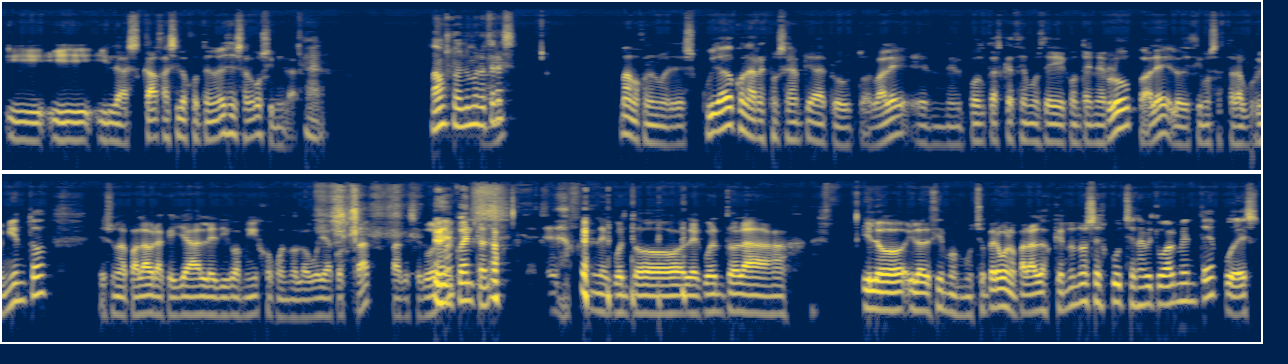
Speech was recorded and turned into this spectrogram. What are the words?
Y, y, y las cajas y los contenedores es algo similar. Claro. ¿Vamos con el número 3? Vamos con el número 3. Cuidado con la responsabilidad ampliada del productor, ¿vale? En el podcast que hacemos de Container Loop, ¿vale? Lo decimos hasta el aburrimiento. Es una palabra que ya le digo a mi hijo cuando lo voy a acostar para que se duerma. Le cuento, ¿no? le cuento, le cuento la, y lo, y lo decimos mucho. Pero bueno, para los que no nos escuchen habitualmente, pues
